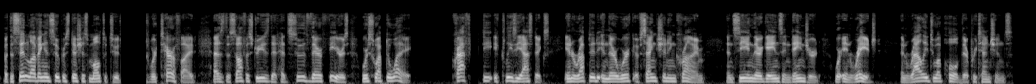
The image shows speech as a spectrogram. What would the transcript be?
But the sin loving and superstitious multitudes were terrified as the sophistries that had soothed their fears were swept away. Crafty ecclesiastics, interrupted in their work of sanctioning crime and seeing their gains endangered, were enraged and rallied to uphold their pretensions.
